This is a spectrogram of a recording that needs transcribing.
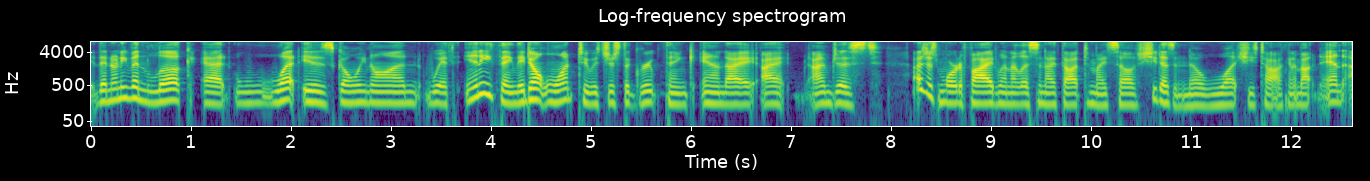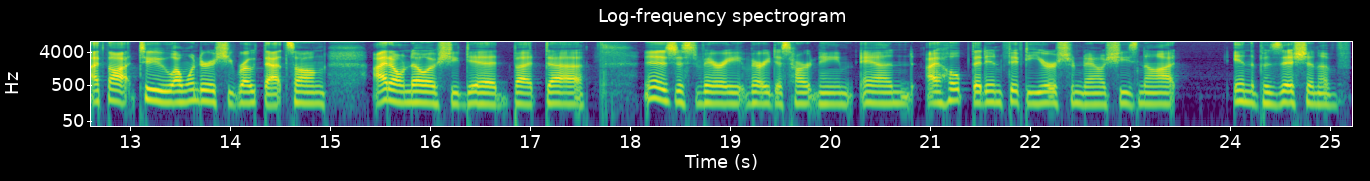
They don't even look at what is going on with anything. They don't want to. It's just the group think. And I, I, I'm just, I was just mortified when I listened. I thought to myself, she doesn't know what she's talking about. And I thought too, I wonder if she wrote that song. I don't know if she did, but uh, it is just very, very disheartening. And I hope that in 50 years from now, she's not in the position of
